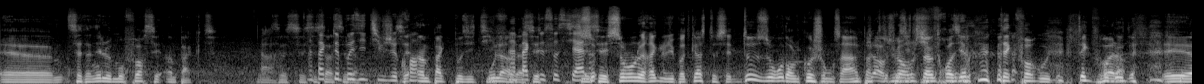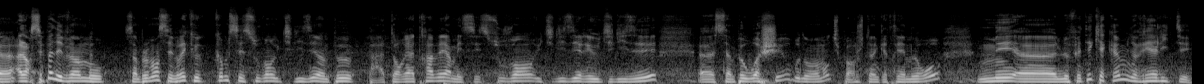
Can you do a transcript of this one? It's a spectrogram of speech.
Euh, cette année, le mot fort, c'est impact. Ah. Impact ça, positif, je crois. impact positif. Oula. Impact social. c'est- Selon les règles du podcast, c'est 2 euros dans le cochon. Ça impact Alors, je vais rajouter un troisième, Tech for Good. Tech for Voilà. good. Et euh, alors c'est pas des 20 mots. Simplement c'est vrai que comme c'est souvent utilisé un peu, pas à tort et à travers, mais c'est souvent utilisé, réutilisé, euh, c'est un peu washé au bout d'un moment, tu peux rajouter un quatrième euro. Mais euh, le fait est qu'il y a quand même une réalité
